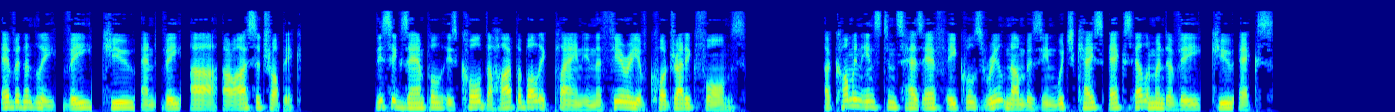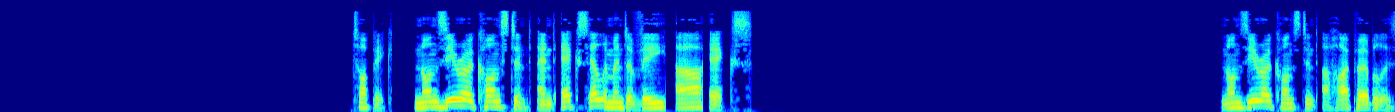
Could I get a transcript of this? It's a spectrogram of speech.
Evidently, V, Q, and V, R are isotropic. This example is called the hyperbolic plane in the theory of quadratic forms. A common instance has f equals real numbers in which case x element of v, q x. Topic: Non-zero constant and x element of v, r x. Non-zero constant are hyperbolas.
